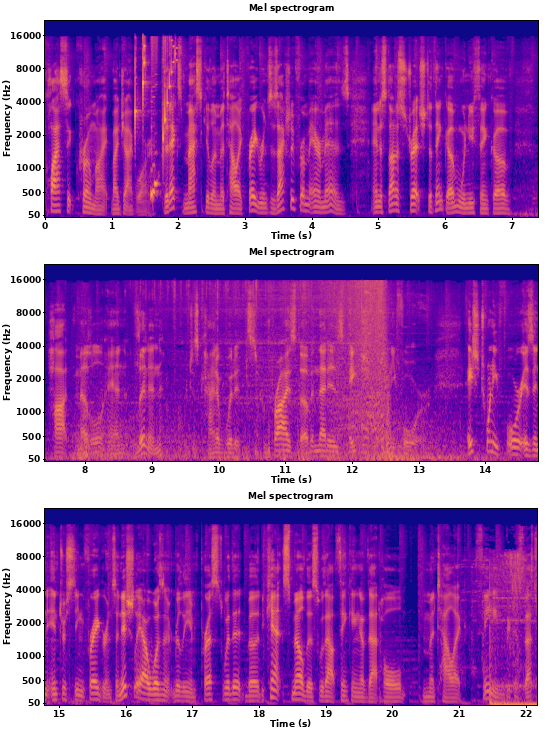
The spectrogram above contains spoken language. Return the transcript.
Classic Chromite by Jaguar. The next masculine metallic fragrance is actually from Hermes, and it's not a stretch to think of when you think of hot metal and linen, which is kind of what it's comprised of, and that is H24. H24 is an interesting fragrance. Initially, I wasn't really impressed with it, but you can't smell this without thinking of that whole metallic theme because that's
